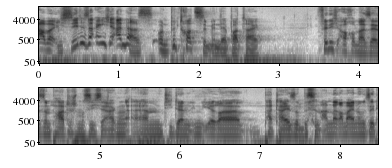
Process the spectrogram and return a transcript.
Aber ich sehe das eigentlich anders und bin trotzdem in der Partei. Finde ich auch immer sehr sympathisch, muss ich sagen, ähm, die dann in ihrer Partei so ein bisschen anderer Meinung sind.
